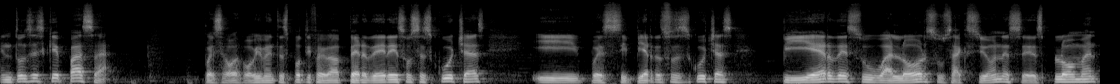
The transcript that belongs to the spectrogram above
Entonces, ¿qué pasa? Pues obviamente Spotify va a perder esos escuchas y pues si pierde sus escuchas, pierde su valor, sus acciones se desploman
